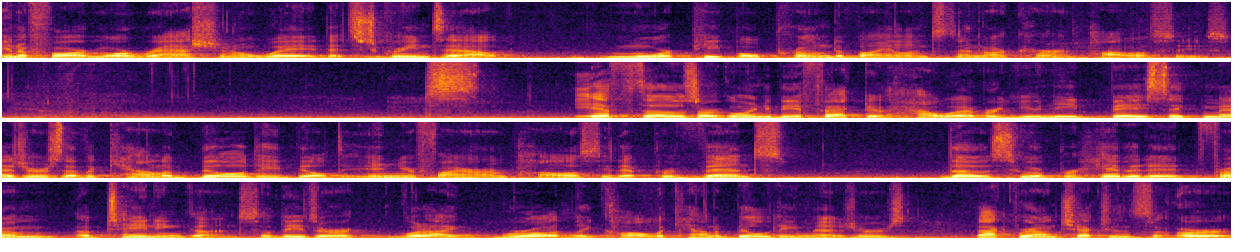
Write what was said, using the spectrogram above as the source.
in a far more rational way that screens out more people prone to violence than our current policies. If those are going to be effective, however, you need basic measures of accountability built in your firearm policy that prevents those who are prohibited from obtaining guns. So these are what I broadly call accountability measures. Background checks are,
